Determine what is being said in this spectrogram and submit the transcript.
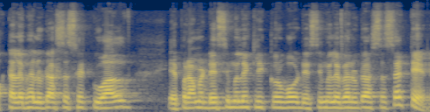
অক্টালে ভ্যালুটা আসতেছে টুয়েলভ এরপর আমরা ডেসিমেলে ক্লিক করব। ডেসিমেলে ভ্যালুটা আসতেছে টেন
